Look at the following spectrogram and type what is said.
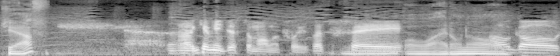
Jeff? Uh, give me just a moment, please. Let's say Oh, I don't know. I'll go.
